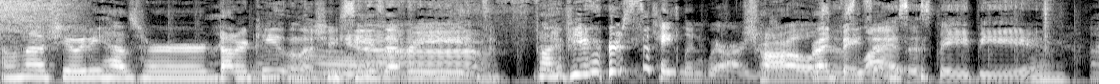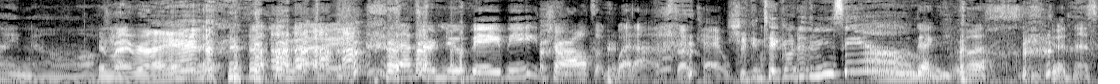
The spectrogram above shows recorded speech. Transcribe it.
I don't know. She already has her daughter Caitlin that she sees every five years. Caitlin, where are you? Charles Red is facing. Liza's baby. I know. Am I right? That's her new baby, Charles. What else? Okay, she can take him to the museum. Like, ugh, goodness.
